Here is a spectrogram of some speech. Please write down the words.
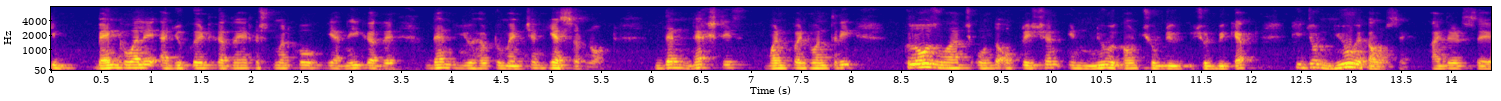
कि बैंक वाले एजुकेट कर रहे हैं कस्टमर को या नहीं कर रहे then you have to mention yes or not then next is 1.13 close watch on the operation in new account should be should be kept कि जो न्यू अकाउंट्स है either a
